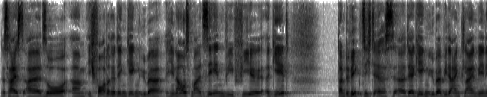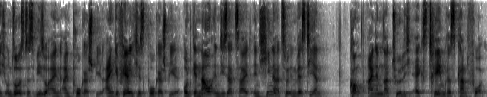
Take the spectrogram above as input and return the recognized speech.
Das heißt also, ähm, ich fordere den Gegenüber hinaus, mal sehen, wie viel äh, geht. Dann bewegt sich des, äh, der Gegenüber wieder ein klein wenig. Und so ist es wie so ein, ein Pokerspiel, ein gefährliches Pokerspiel. Und genau in dieser Zeit in China zu investieren, kommt einem natürlich extrem riskant vor.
